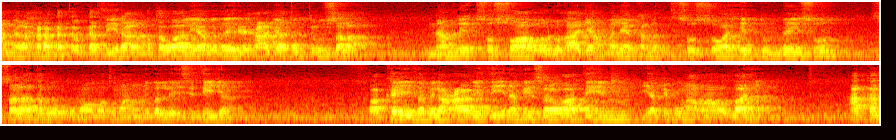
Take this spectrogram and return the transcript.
أن الحركة الكثيرة المتوالية بغير حاجة تبطل الصلاة. نمني سوسوا أولو حاجة ملي كلمة سوسوا هدوميسون صلاة وقما ومتمانون بليستيجا فكيف بالعابثين في صلواتهم يقفون أمام الله؟ أكم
